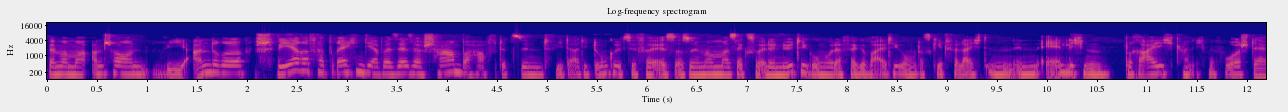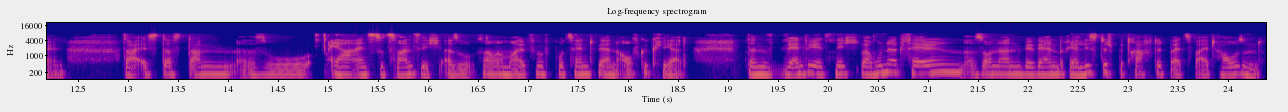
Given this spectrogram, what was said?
wenn wir mal anschauen, wie andere schwere Verbrechen, die aber sehr, sehr schambehaftet sind, wie da die Dunkelziffer ist. Also immer mal sexuelle Nötigung oder Vergewaltigung, das geht vielleicht in, in ähnlichen Bereich, kann ich mir vorstellen. Da ist das dann so, ja, 1 zu 20. Also sagen wir mal, 5 Prozent werden aufgeklärt. Dann wären wir jetzt nicht bei 100 Fällen, sondern wir wären realistisch betrachtet bei 2000.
